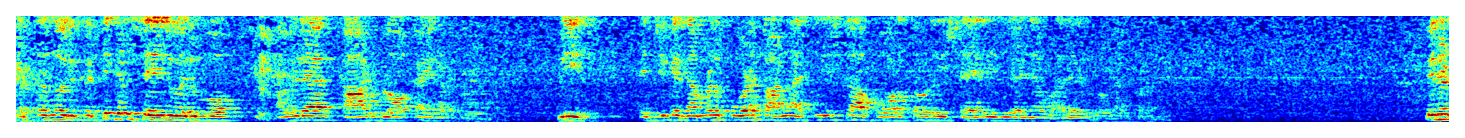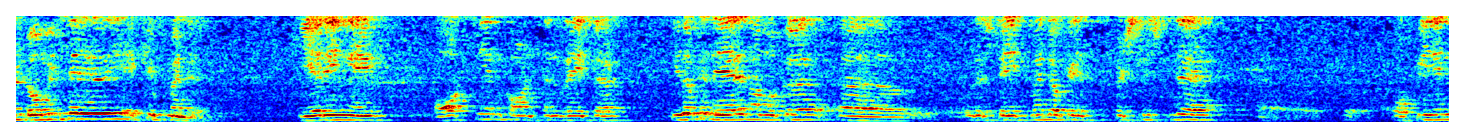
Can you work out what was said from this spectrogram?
പെട്ടെന്ന് ഒരു ക്രിട്ടിക്കൽ സ്റ്റേജിൽ വരുമ്പോൾ അവർ കാർഡ് ബ്ലോക്ക് ആയി കിടക്കുന്നു പ്ലീസ് എഡ്യൂക്കേറ്റ് നമ്മൾ കൂടെ കാണുന്ന അറ്റ്ലീസ്റ്റ് ആ ഫോറത്തോട് ഷെയർ ചെയ്ത് കഴിഞ്ഞാൽ വളരെ ഉപകാരപ്പെടും. പിന്നെ domiciliary equipment hearing aid oxygen concentrator ഇതൊക്കെ നേരെ നമുക്ക് ഒരു സ്റ്റേറ്റ്മെന്റ് ഒക്കെ സ്പെഷ്യലിസ്റ്റിന്റെ ഒപ്പീനിയൻ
